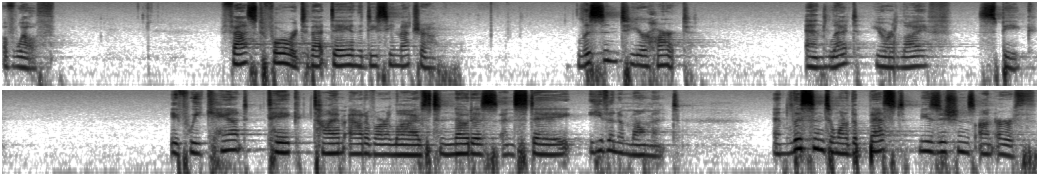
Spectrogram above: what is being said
of wealth. Fast forward to that day in the DC metro. Listen to your heart and let your life speak. If we can't take time out of our lives to notice and stay even a moment and listen to one of the best musicians on earth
